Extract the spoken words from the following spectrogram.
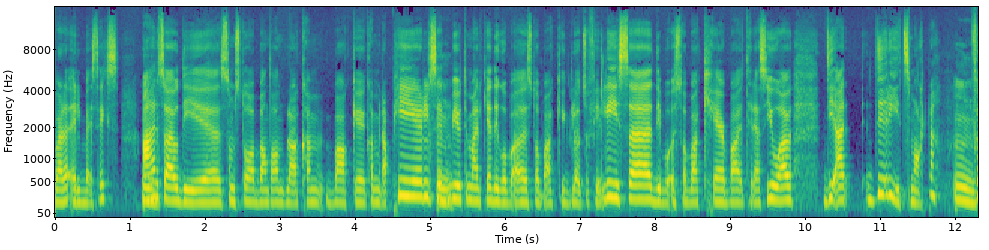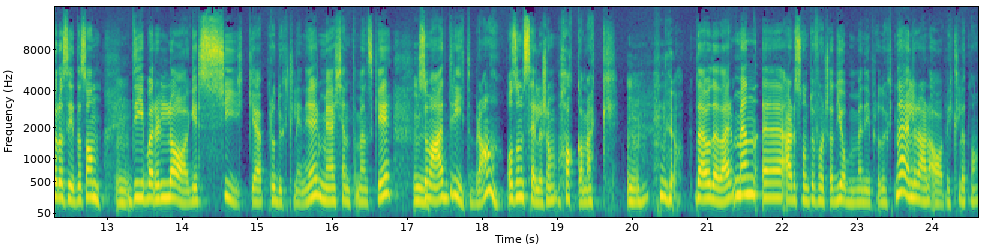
hva er det, L Basics er, så er jo de som står blant annet bak, eh, Camilla Peel sitt beautymerke, de går, står bak Glød Sophie Elise, de står bak Care by Therese Johaug. De er dritsmarte, for å si det sånn. De bare lager syke produktlinjer med kjente mennesker som er dritbra, og som selger som hakka møkk. ja. Det er jo det der. Men eh, er det sånn at du fortsatt jobber med de produktene, eller er det avviklet nå?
